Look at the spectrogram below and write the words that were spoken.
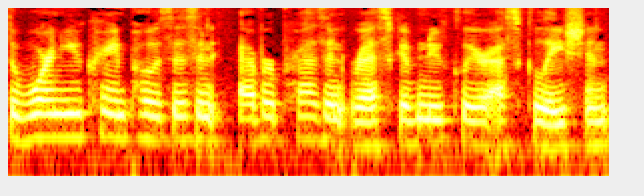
The war in Ukraine poses an ever-present risk of nuclear escalation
